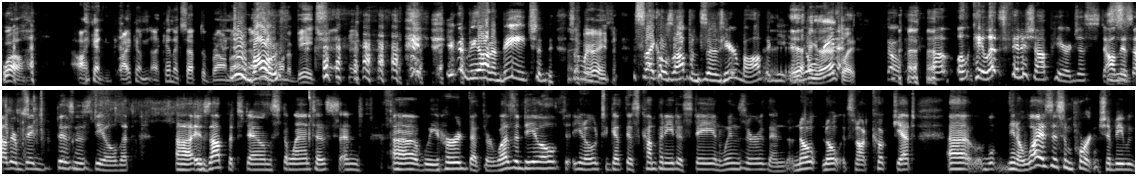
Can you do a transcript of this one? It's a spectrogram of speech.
well, I can, I can, I can accept a brown Do both. on a beach. you can be on a beach and someone right. cycles up and says, "Here, Bob," and, you, yeah, exactly. So, uh, okay, let's finish up here just on this other big business deal that uh, is up. It's down Stellantis, and uh, we heard that there was a deal, to, you know, to get this company to stay in Windsor. Then no, no, it's not cooked yet. Uh, you know, why is this important? Should we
